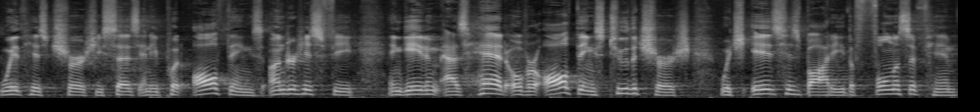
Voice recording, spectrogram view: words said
with his church. He says, And he put all things under his feet and gave him as head over all things to the church, which is his body, the fullness of him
